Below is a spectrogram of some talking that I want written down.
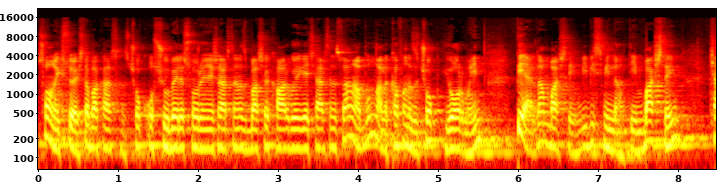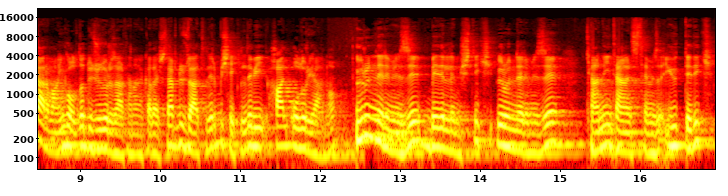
Sonraki süreçte bakarsınız. Çok o şubeyle sorun yaşarsanız başka kargoya geçersiniz falan ama bunlarla kafanızı çok yormayın. Bir yerden başlayın. Bir bismillah deyin. Başlayın. Kervan yolda düzülür zaten arkadaşlar. Düzeltilir bir şekilde bir hal olur yani o. Ürünlerimizi belirlemiştik. Ürünlerimizi kendi internet sitemize yükledik.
